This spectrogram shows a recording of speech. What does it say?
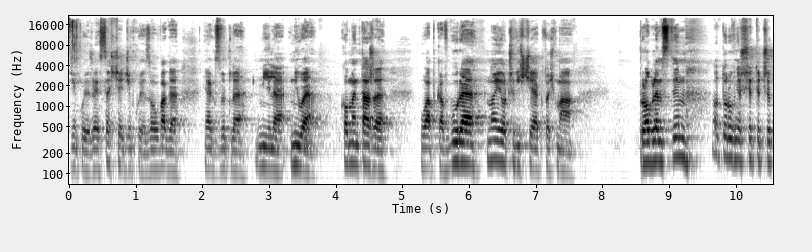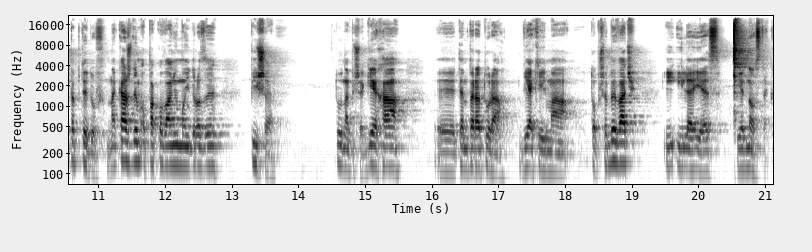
Dziękuję, że jesteście. Dziękuję za uwagę. Jak zwykle mile, miłe komentarze, łapka w górę. No i oczywiście jak ktoś ma problem z tym, no to również się tyczy peptydów. Na każdym opakowaniu, moi drodzy, piszę Tu napiszę GH, temperatura, w jakiej ma to przebywać i ile jest jednostek.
